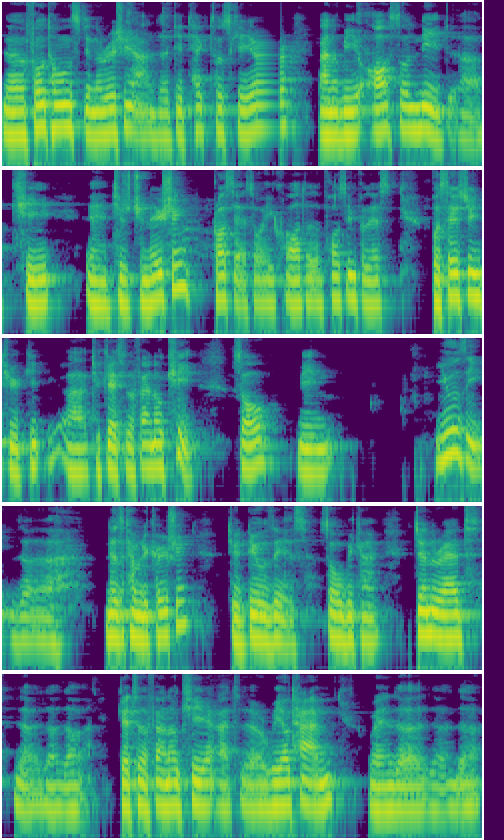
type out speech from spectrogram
the photons generation and the detectors here, and we also need a key uh, destination process, or we call the position position to get, uh, to get the final key. So we using the laser communication to do this, so we can generate the, the, the get the final key at the real time when the, the, the,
